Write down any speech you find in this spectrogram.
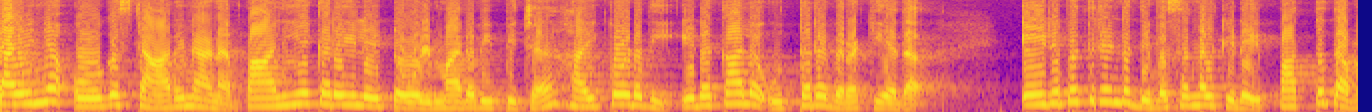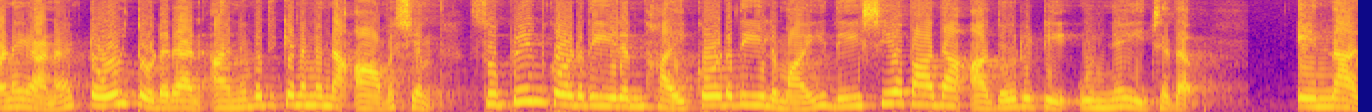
കഴിഞ്ഞ ഓഗസ്റ്റ് ആറിനാണ് പാലിയേക്കരയിലെ ടോൾ മരവിപ്പിച്ച് ഹൈക്കോടതി ഇടക്കാല ഉത്തരവിറക്കിയത്. എഴുപത്തിരണ്ട് ദിവസങ്ങൾക്കിടെ പത്ത് തവണയാണ് ടോൾ തുടരാൻ അനുവദിക്കണമെന്ന ആവശ്യം സുപ്രീം കോടതിയിലും ഹൈക്കോടതിയിലുമായി ദേശീയപാത അതോറിറ്റി ഉന്നയിച്ചത്. എന്നാൽ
